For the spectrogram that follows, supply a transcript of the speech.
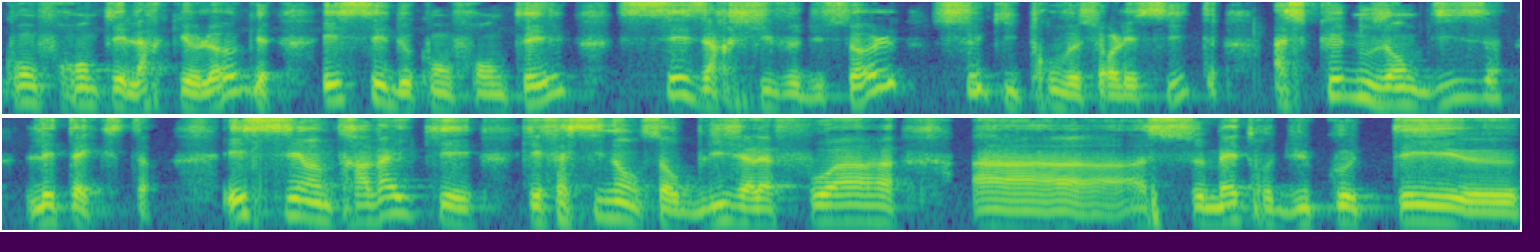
confronter l'archéologue, essaie de confronter ces archives du sol, ceux qui trouvent sur les sites, à ce que nous en disent les textes. Et c'est un travail qui est, qui est fascinant. Ça oblige à la fois à, se mettre du côté euh,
